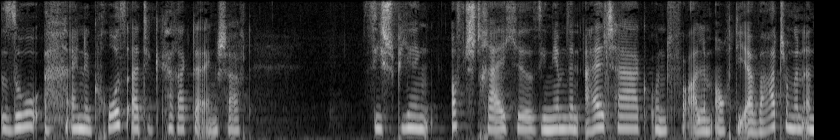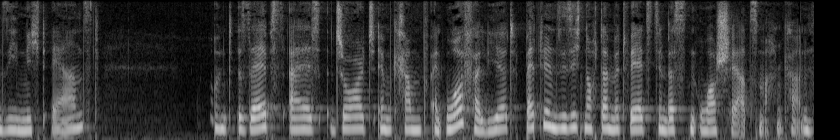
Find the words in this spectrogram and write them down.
so eine großartige Charaktereigenschaft. Sie spielen oft Streiche, sie nehmen den Alltag und vor allem auch die Erwartungen an sie nicht ernst. Und selbst als George im Kampf ein Ohr verliert, betteln sie sich noch damit, wer jetzt den besten Ohrscherz machen kann.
